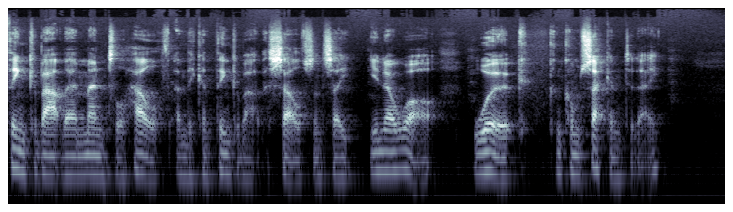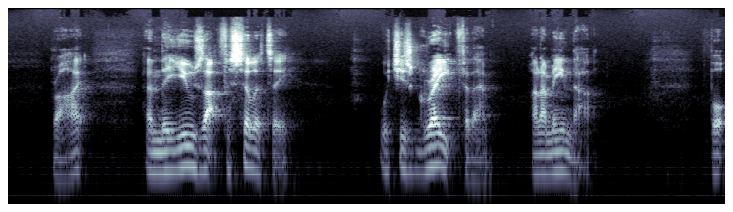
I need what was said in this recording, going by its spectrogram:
think about their mental health and they can think about themselves and say, you know what, work can come second today, right? And they use that facility, which is great for them, and I mean that. But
